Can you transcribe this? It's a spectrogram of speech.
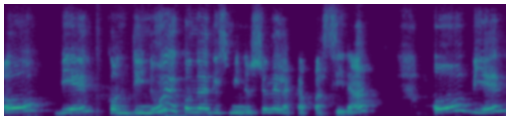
O bien continúe con una disminución de la capacidad, o bien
